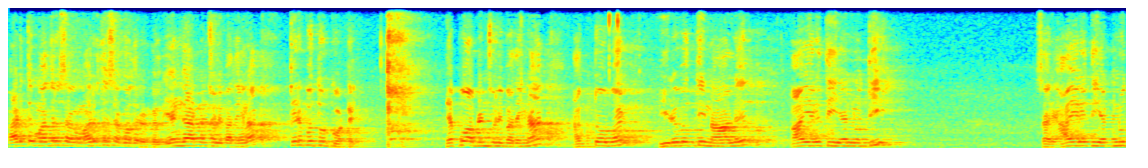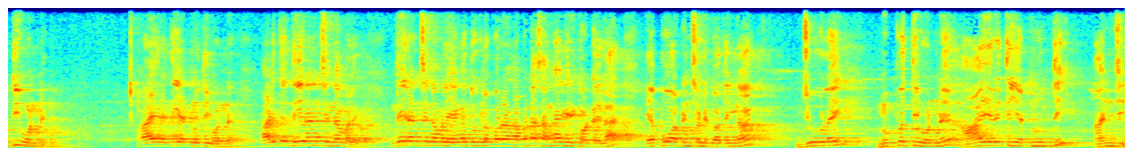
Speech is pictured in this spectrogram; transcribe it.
அடுத்து மதுரை சக மருது சகோதரர்கள் எங்க அப்படின்னு சொல்லி பார்த்தீங்கன்னா திருப்பத்தூர் கோட்டை. எப்போ அப்படின்னு சொல்லி பார்த்தீங்கன்னா அக்டோபர் இருபத்தி நாலு ஆயிரத்தி எழுநூத்தி சாரி ஆயிரத்தி எட்நூத்தி ஒன்று ஆயிரத்தி எட்நூத்தி ஒன்று அடுத்து தீரன் சின்னமலை. தீரன் சின்னமலை எங்க தூக்கில் போறாங்க அப்படின்னா சங்ககிரி கோட்டையில். எப்போ அப்படின்னு சொல்லி பார்த்தீங்கன்னா ஜூலை முப்பத்தி ஒன்று ஆயிரத்தி எட்நூத்தி அஞ்சு.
